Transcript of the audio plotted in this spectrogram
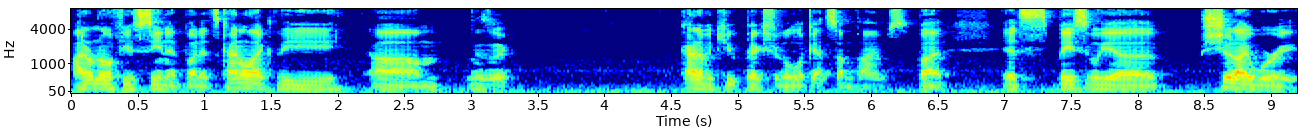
I don't know if you've seen it but it's kind of like the um, there's a kind of a cute picture to look at sometimes but it's basically a should i worry?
